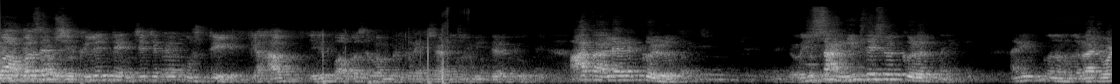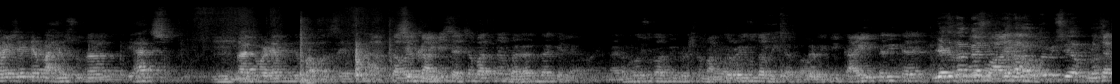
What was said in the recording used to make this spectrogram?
बाबासाहेब शिकले त्यांच्या जे काही गोष्टी आहेत की हा हे बाबासाहेब आंबेडकर या शाळेचे विद्यार्थी होते. आत आल्याला कळलं पाहिजे. म्हणजे सांगितल्याशिवाय कळत नाही ते. आणि राजवाड्याच्या त्या बाहेर सुद्धा ह्याच राजवाड्यामध्ये बाबासाहेब आम्ही त्याच्या बातम्या बऱ्याचदा केल्या. मॅडमला सुद्धा आम्ही प्रश्न मागच्या वेळी सुद्धा विचारला. होता की काहीतरी एकदा विषय आपला? विचार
